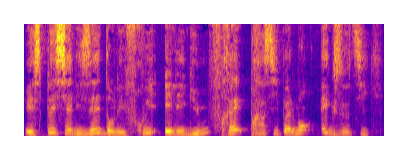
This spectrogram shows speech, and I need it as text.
et spécialisé dans les fruits et légumes frais principalement exotiques.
